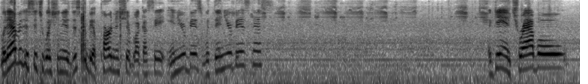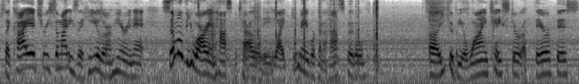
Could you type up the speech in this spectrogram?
Whatever the situation is, this could be a partnership, like I said, in your business, within your business. Again, travel, psychiatry, somebody's a healer. I'm hearing that. Some of you are in hospitality. Like you may work in a hospital. Uh, you could be a wine taster, a therapist.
